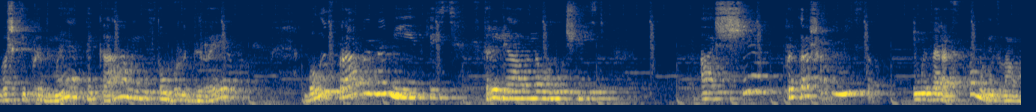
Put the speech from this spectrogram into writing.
важкі предмети, камені, стовбури дерев, були вправи на міткість, стріляли на влучність, а ще прикрашали місто. І ми зараз спробуємо з вами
